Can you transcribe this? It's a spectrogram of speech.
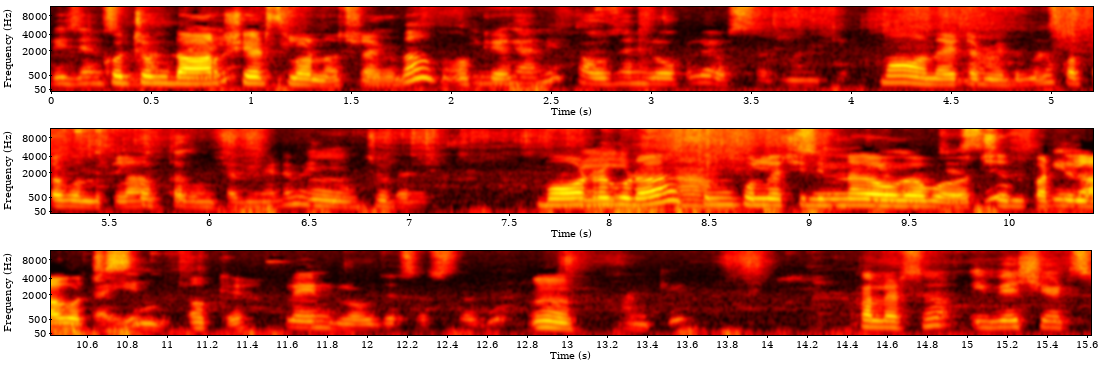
డిజైన్స్ కొంచెం డార్క్ షేడ్స్లో వచ్చినాయి కదా? ఓకే. కానీ థౌజండ్ లోపలే వస్తుంది మనకి. బాగుంది ఐటమ్ ఇది మేడం. కొత్తగా ఉంది క్లాత్ కొత్తగా ఉంటుంది మేడం చూడండి. బార్డర్ కూడా సింపుల్గా చిన్నగా వచ్చింది పట్టి లాగా. వచ్చింది ఓకే ప్లెయిన్ బ్లౌజెస్ వస్తుంది. మనకి కలర్స్ ఇవే షేడ్స్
